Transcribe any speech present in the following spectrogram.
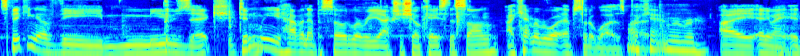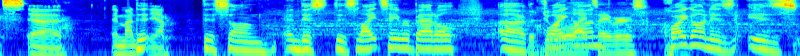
speaking of the music, didn't we have an episode where we actually showcased this song? I can't remember what episode it was, I can't remember I anyway, it's uh, it might The- yeah. this song and this this lightsaber battle. Uh, The dual Qui Gon lightsabers. Qui Gon is is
